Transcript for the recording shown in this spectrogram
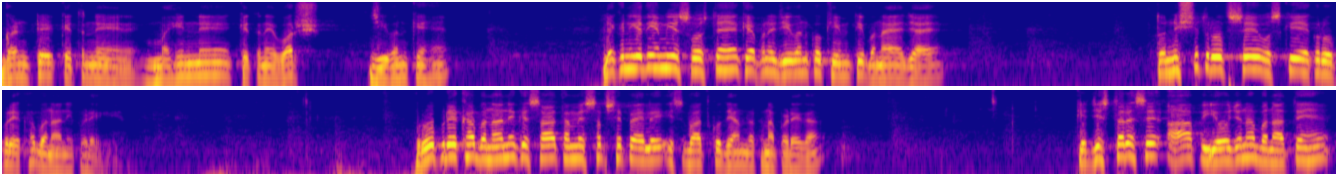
घंटे, कितने महीने, कितने वर्ष जीवन के हैं। लेकिन यदि हम ये सोचते हैं कि अपने जीवन को कीमती बनाया जाए तो निश्चित रूप से उसकी एक रूपरेखा बनानी पड़ेगी। रूपरेखा बनाने के साथ हमें सबसे पहले इस बात को ध्यान रखना पड़ेगा कि जिस तरह से आप योजना बनाते हैं,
